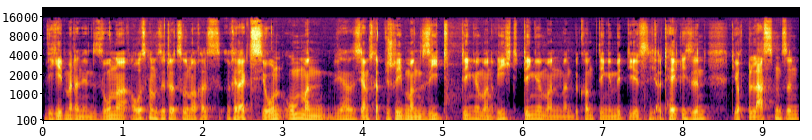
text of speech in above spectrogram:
Wie geht man dann in so einer Ausnahmesituation auch als Redaktion um? Man, ja, Sie haben es gerade beschrieben, man sieht Dinge, man riecht Dinge, man, man bekommt Dinge mit, die jetzt nicht alltäglich sind, die auch belastend sind.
